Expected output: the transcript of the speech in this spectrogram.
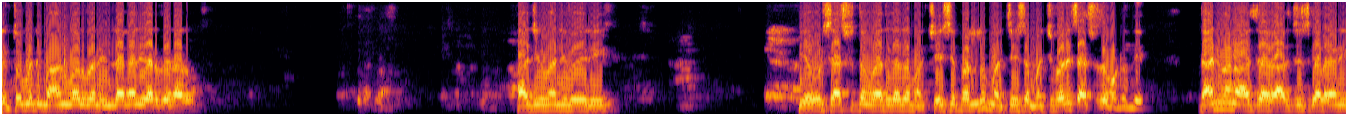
ఎంతో మంది మహానుభావులు కానీ ఇందిరాగాంధీ గారు పోయినారు. రాజీవ్ గాంధీ పోయి ఎవరు శాశ్వతం కాదు కదా మనం చేసే పనులు మనం చేసే మంచి పని శాశ్వతం ఉంటుంది. దాన్ని మనం ఆచ- ఆలోచించుకోవాలి కానీ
